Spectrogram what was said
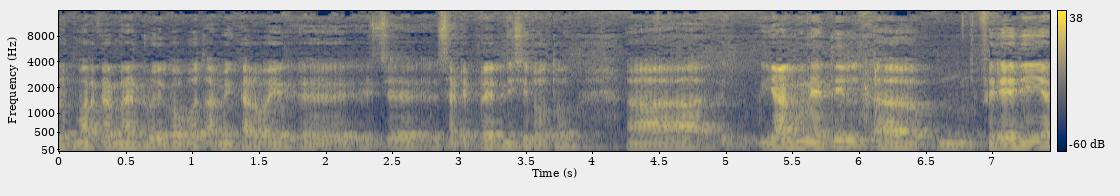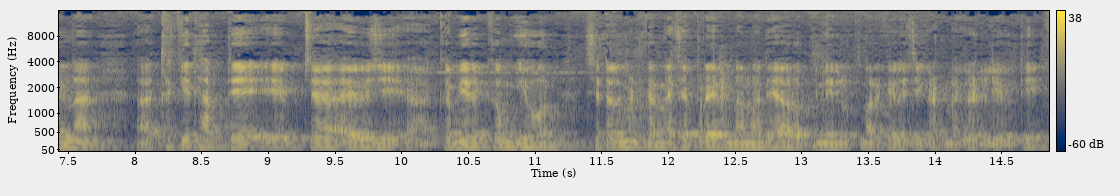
लुटमार करणाऱ्या टोळीबाबत आम्ही कारवाई साठी प्रयत्नशील होतो. या गुन्ह्यातील फिर्यादी यांना थकीत हप्तेच्या ऐवजी कमी रक्कम घेऊन सेटलमेंट करण्याच्या प्रयत्नामध्ये आरोपींनी लुटमार केल्याची घटना घडली होती.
